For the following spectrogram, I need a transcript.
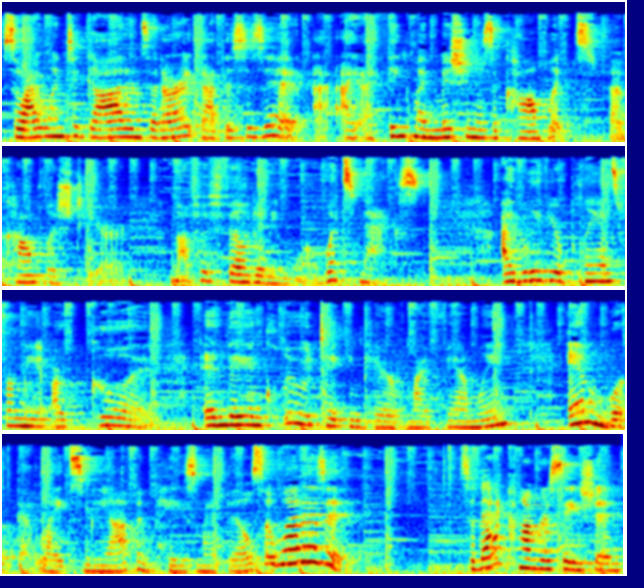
So I went to God and said, All right, God, this is it. I, I think my mission is accomplished, accomplished here. I'm not fulfilled anymore. What's next? I believe your plans for me are good, and they include taking care of my family and work that lights me up and pays my bills. So, what is it? So, that conversation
